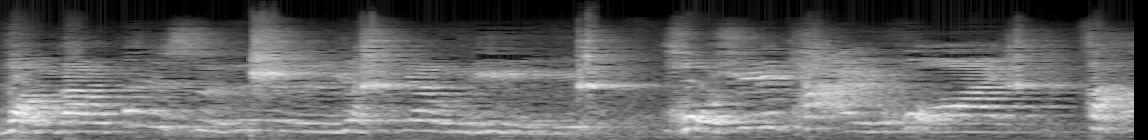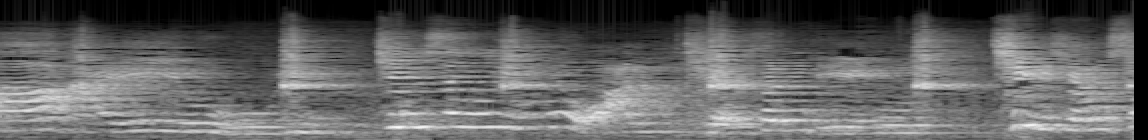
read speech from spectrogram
王道本是鸳鸯侣，何须徘徊再犹豫？今生姻缘，前生定，且相守。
